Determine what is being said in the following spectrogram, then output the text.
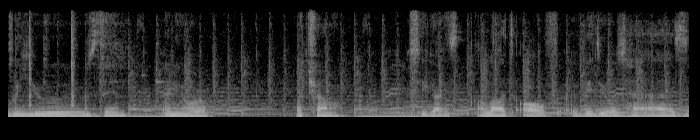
reuse them in your uh, channel. See guys a lot of videos has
